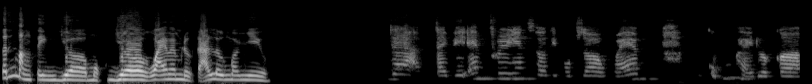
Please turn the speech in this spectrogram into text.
tính bằng tiền giờ một giờ của em em được trả lương bao nhiêu? Dạ tại vì em freelancer thì một giờ của em cũng phải được ờ,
